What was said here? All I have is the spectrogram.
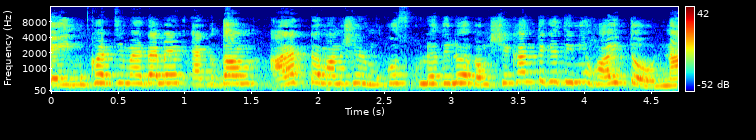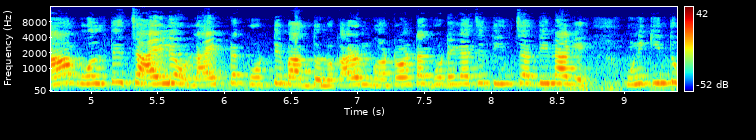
এই মুখার্জি ম্যাডামের একদম আর একটা মানুষের মুখোশ খুলে দিল এবং সেখান থেকে তিনি হয়তো না বলতে চাইলেও লাইভটা করতে বাধ্য হলো। কারণ ঘটনাটা ঘটে গেছে তিন চার দিন আগে। উনি কিন্তু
